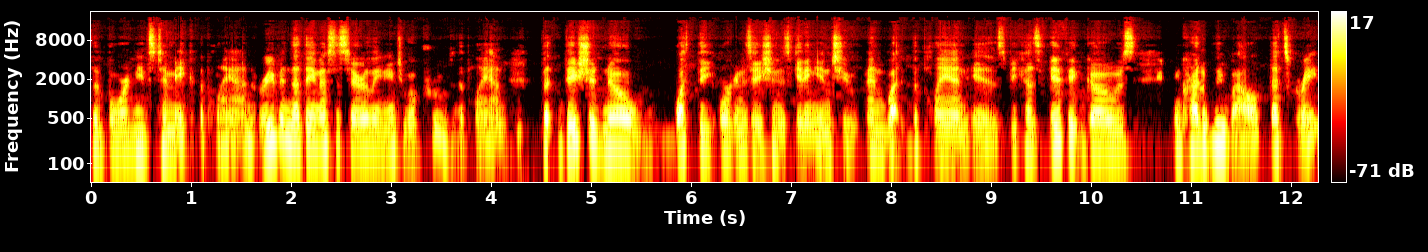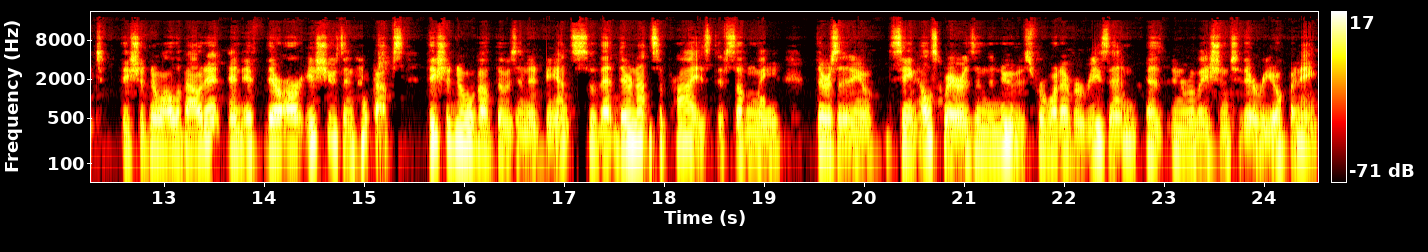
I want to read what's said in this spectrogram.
the board needs to make the plan or even that they necessarily need to approve the plan, but they should know what the organization is getting into and what the plan is. Because if it goes incredibly well, that's great. They should know all about it. And if there are issues and hiccups, they should know about those in advance so that they're not surprised if suddenly there's a you know St. Elsewhere is in the news for whatever reason as in relation to their reopening.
